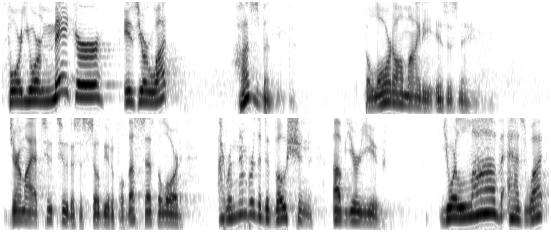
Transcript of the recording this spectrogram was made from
For your maker is your what? husband. The Lord Almighty is his name. Jeremiah 2 2, this is so beautiful. Thus says the Lord, I remember the devotion of your youth, your love as what?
